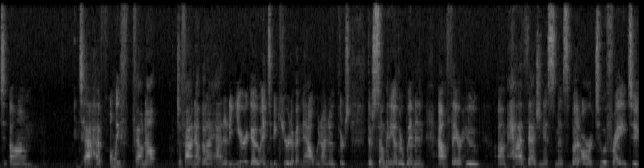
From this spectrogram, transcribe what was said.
to, um, to have only found out to find out that I had it a year ago and to be cured of it now. When I know that there's there's so many other women out there who um, have vaginismus but are too afraid to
